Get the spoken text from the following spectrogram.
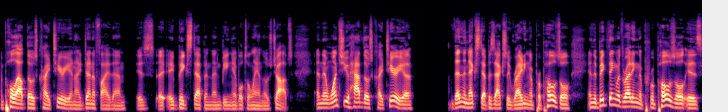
and pull out those criteria and identify them is a, a big step and then being able to land those jobs. And then once you have those criteria, then the next step is actually writing a proposal. And the big thing with writing the proposal is,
